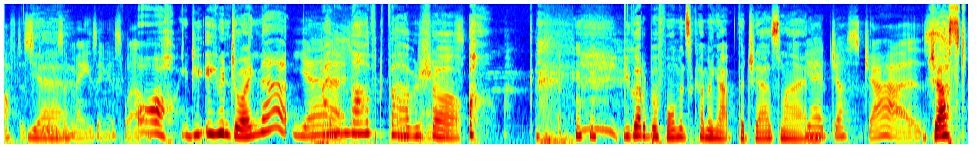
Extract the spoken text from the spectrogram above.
after school is amazing as well. Oh, are you enjoying that? Yeah, I loved barbershop. Oh you got a performance coming up, the jazz line. yeah, just jazz. Just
